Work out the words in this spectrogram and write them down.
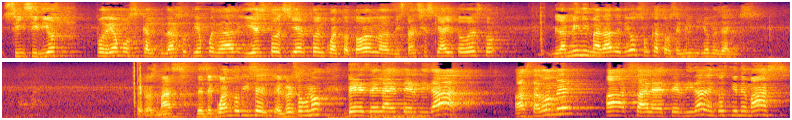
si, Dios podríamos calcular su tiempo en edad, y esto es cierto en cuanto a todas las distancias que hay y todo esto, la mínima edad de Dios son 14 mil millones de años. Pero es más. ¿Desde cuándo dice el, verso 1? Desde la eternidad. ¿Hasta dónde? Hasta la eternidad. Entonces tiene más.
